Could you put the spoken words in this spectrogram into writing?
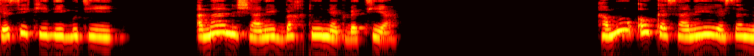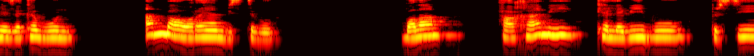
کەسێکی دی گوتی، ئەمە نیشانەی بەخت و نەگبەتییە. هەموو ئەو کەسانەی لەسەر مێزەکە بوون ئەم باوەڕەیان بیستبوو بەڵام حاخامی کە لەوی بوو پرسی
